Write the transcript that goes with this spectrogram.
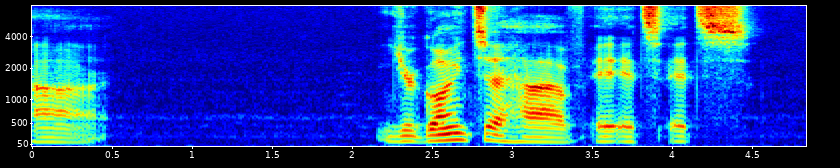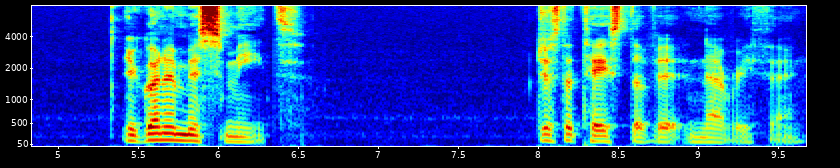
uh, you're going to have it's it's you're going to miss meat, just a taste of it and everything,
